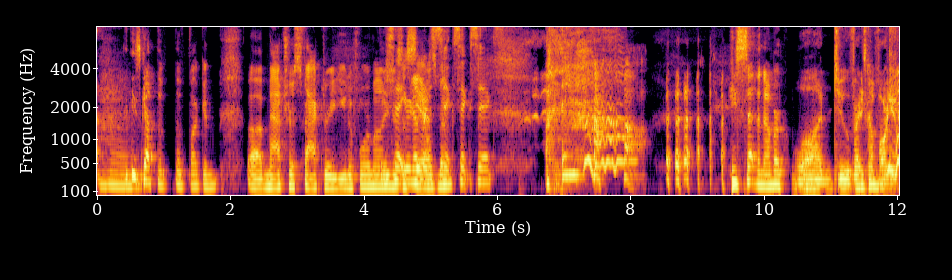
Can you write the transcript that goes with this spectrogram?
He's got the, the fucking uh, mattress factory uniform on. You He's set just your a number salesman. six six six. He's set the number one, two. Freddy's come for you.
